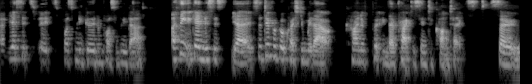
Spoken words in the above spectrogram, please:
uh, yes, it's, it's possibly good and possibly bad. I think, again, this is, yeah, it's a difficult question without kind of putting their practice into context. So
